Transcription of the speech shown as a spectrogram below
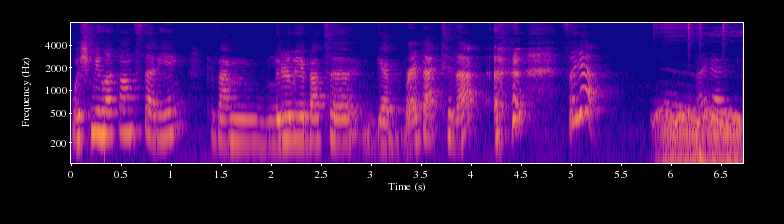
Wish me luck on studying because I'm literally about to get right back to that. so yeah. Bye guys.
